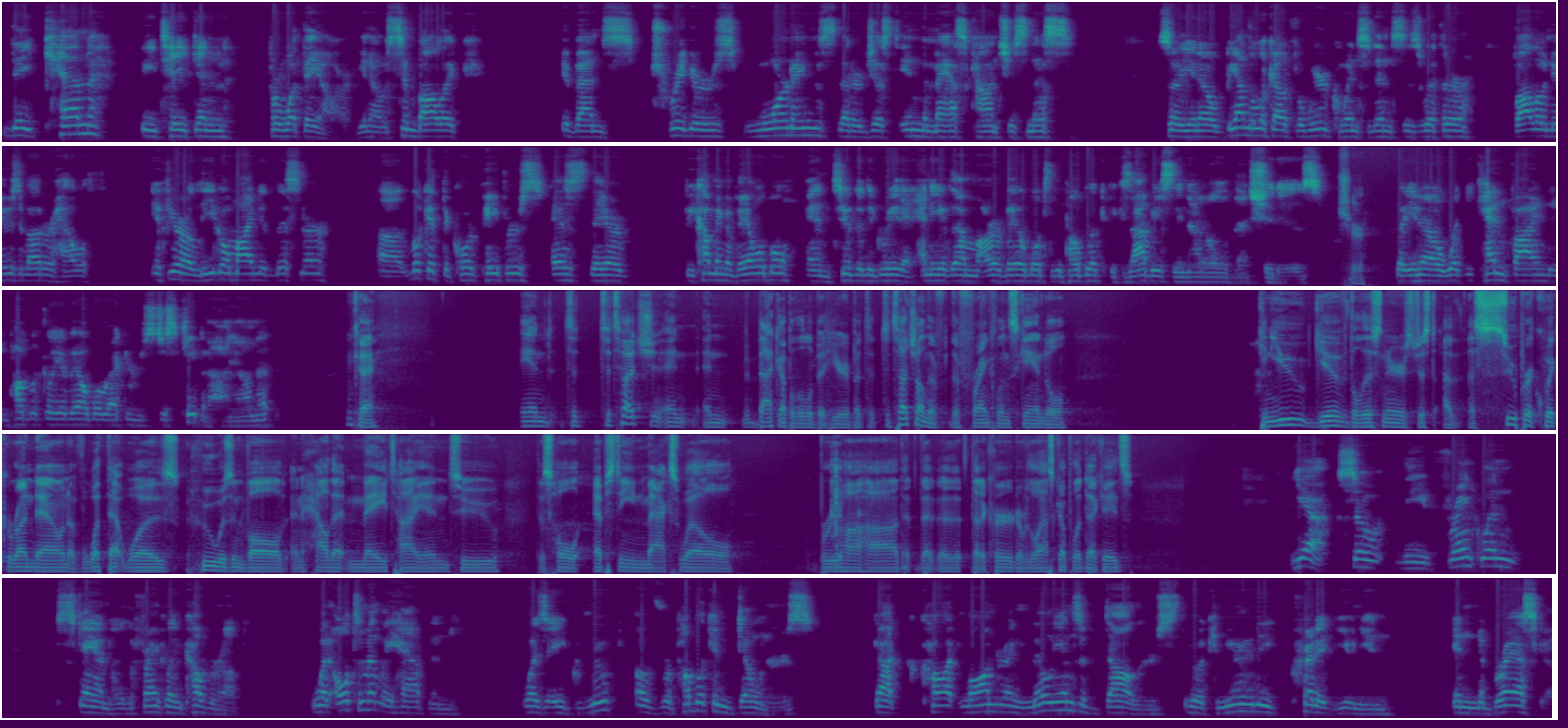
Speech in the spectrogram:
they can be taken for what they are you know, symbolic events, triggers, warnings that are just in the mass consciousness. So, you know, be on the lookout for weird coincidences with her, follow news about her health, if you're a legal minded listener, uh, look at the court papers as they are becoming available and to the degree that any of them are available to the public, because obviously not all of that shit is. Sure. But you know, what you can find in publicly available records, just keep an eye on it. Okay. And to, to touch and, and back up a little bit here, but to, to touch on the, the Franklin scandal, can you give the listeners just a, a, super quick rundown of what that was, who was involved, and how that may tie into this whole Epstein Maxwell brouhaha that, that that occurred over the last couple of decades? Yeah. So the Franklin scandal, the Franklin cover up, what ultimately happened was a group of Republican donors got caught laundering millions of dollars through a community credit union in Nebraska.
